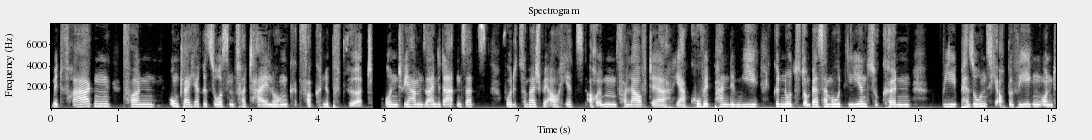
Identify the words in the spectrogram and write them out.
mit Fragen von ungleicher Ressourcenverteilung verknüpft wird. Und wir haben seine Datensatz wurde zum Beispiel auch jetzt auch im Verlauf der ja, Covid-Pandemie genutzt, um besser modellieren zu können, wie Personen sich auch bewegen und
